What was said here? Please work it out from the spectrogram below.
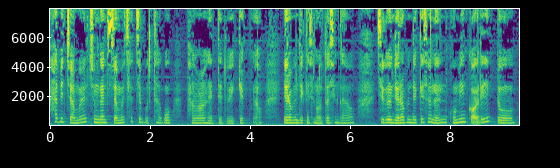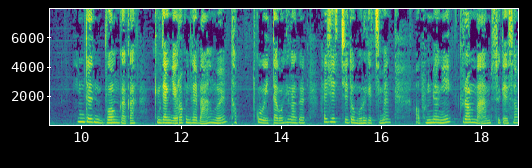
합의점을 중간 지점을 찾지 못하고 방황할 때도 있겠고요. 여러분들께서는 어떠신가요? 지금 여러분들께서는 고민거리 또 힘든 무언가가 굉장히 여러분들의 마음을 덮고 있다고 생각을 하실지도 모르겠지만 어, 분명히 그런 마음 속에서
